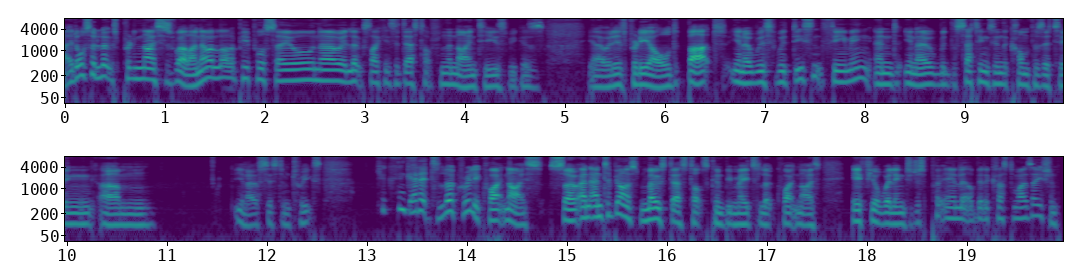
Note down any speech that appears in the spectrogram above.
Uh, it also looks pretty nice as well. I know a lot of people say, "Oh no, it looks like it's a desktop from the 90s," because you know it is pretty old. But you know, with with decent theming and you know with the settings in the compositing. Um, you know system tweaks you can get it to look really quite nice. So, and, and to be honest, most desktops can be made to look quite nice if you're willing to just put in a little bit of customization.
